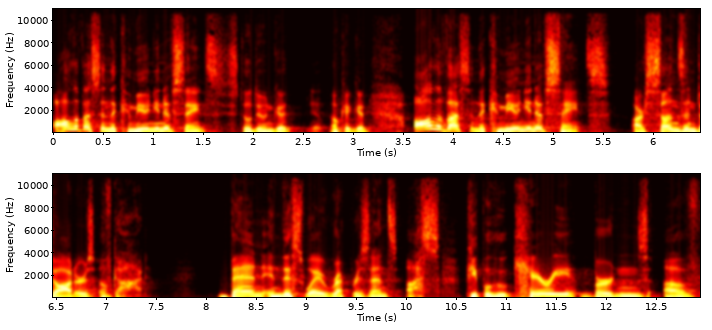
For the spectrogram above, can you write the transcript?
All of us in the communion of saints. Still doing good? Yep. Okay, good. All of us in the communion of saints are sons and daughters of God. Ben, in this way, represents us, people who carry burdens of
